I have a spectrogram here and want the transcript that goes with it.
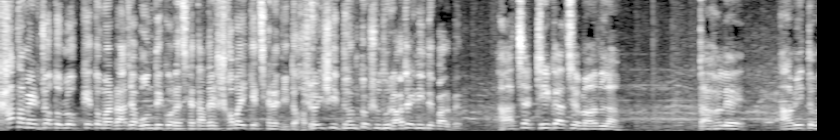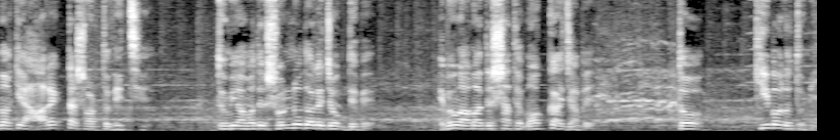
খাতামের যত লোককে তোমার রাজা বন্দি করেছে তাদের সবাইকে ছেড়ে দিতে হবে। সেই সিদ্ধান্ত শুধু রাজাই নিতে পারবেন আচ্ছা ঠিক আছে মানলাম। তাহলে আমি তোমাকে আরেকটা শর্ত দিচ্ছি। তুমি আমাদের সৈন্য দলে যোগ দেবে এবং আমাদের সাথে মক্কায় যাবে। তো কি বলো তুমি?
